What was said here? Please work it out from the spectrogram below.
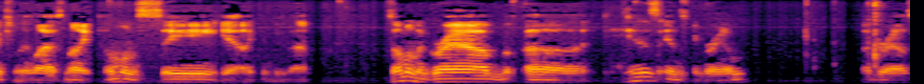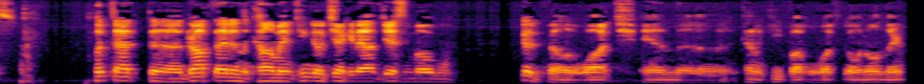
actually last night. I'm going to see. Yeah, I can do that. So I'm going to grab uh, his Instagram address. Put that, uh, drop that in the comments. You can go check it out. Jesse Mogul, good fellow to watch and uh, kind of keep up with what's going on there.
